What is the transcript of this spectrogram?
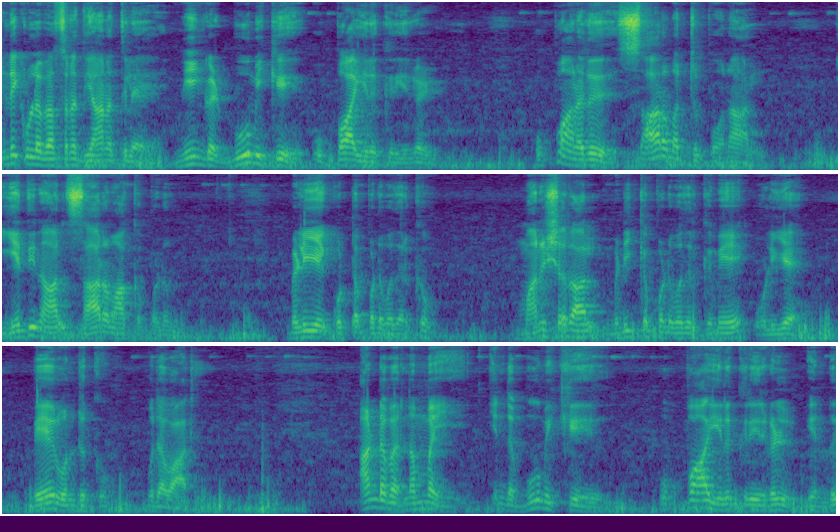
இன்றைக்குள்ள வசன தியானத்தில் நீங்கள் பூமிக்கு உப்பாய் இருக்கிறீர்கள். உப்பானது சாரமற்று போனால் எதினால் சாரமாக்கப்படும். வெளியே கொட்டப்படுவதற்கும் மனுஷரால் மிடிக்கப்படுவதற்குமே ஒழிய வேறொன்றுக்கும் உதவாது. ஆண்டவர் நம்மை இந்த பூமிக்கு உப்பாய் இருக்கிறீர்கள் என்று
